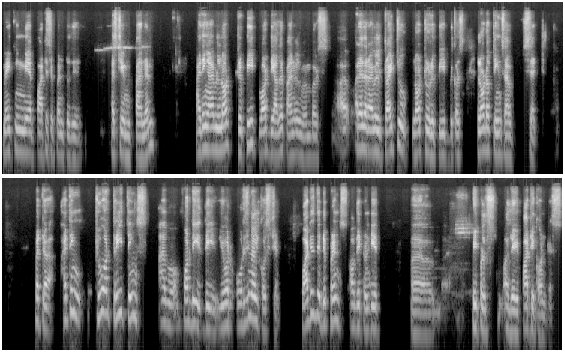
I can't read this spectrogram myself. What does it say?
making me a participant to the esteemed panel. I think I will not repeat what the other panel members, uh, rather I will try to not to repeat because a lot of things have said. But uh, I think two or three things for the, the your original question. What is the difference of the 20th uh, People's or the Party Congress?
